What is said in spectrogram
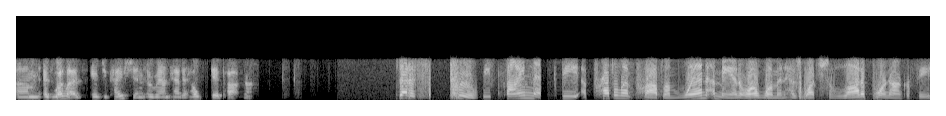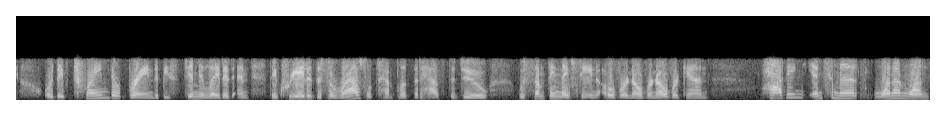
um, as well as education around how to help their partner. That is so true. We find that to be a prevalent problem when a man or a woman has watched a lot of pornography or they've trained their brain to be stimulated and they've created this arousal template that has to do with something they've seen over and over and over again. Having intimate one on one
